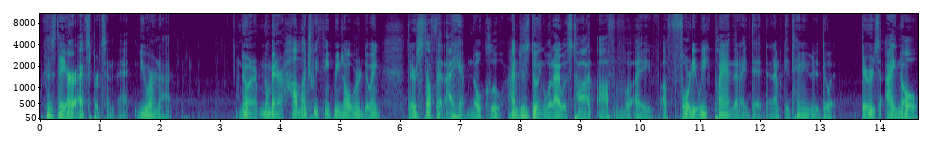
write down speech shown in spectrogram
because they are experts in that. You are not. No, no matter how much we think we know what we're doing, there's stuff that I have no clue. I'm just doing what I was taught off of a, a 40 week plan that I did, and I'm continuing to do it. There's, I know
